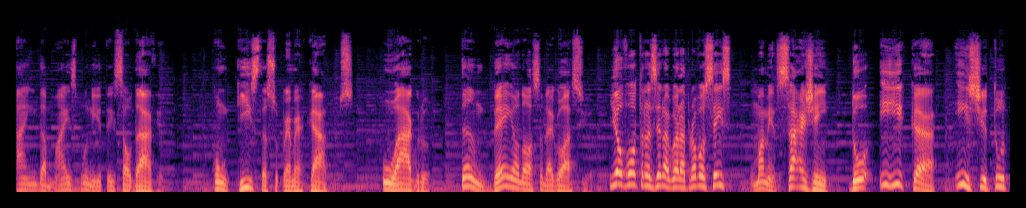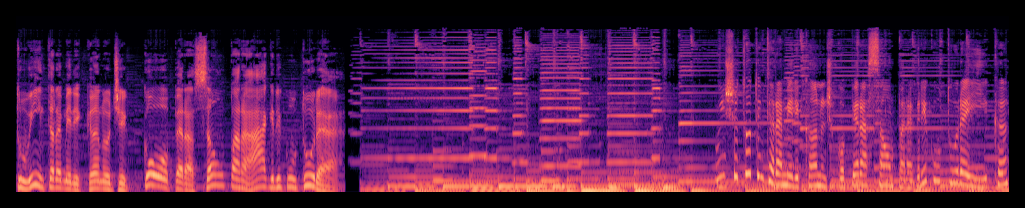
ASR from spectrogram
ainda mais bonita e saudável. Conquista Supermercados. O agro também é o nosso negócio. E eu vou trazer agora para vocês uma mensagem do IICA, Instituto Interamericano de Cooperação para a Agricultura. O Instituto Interamericano de Cooperação para a Agricultura ICA,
